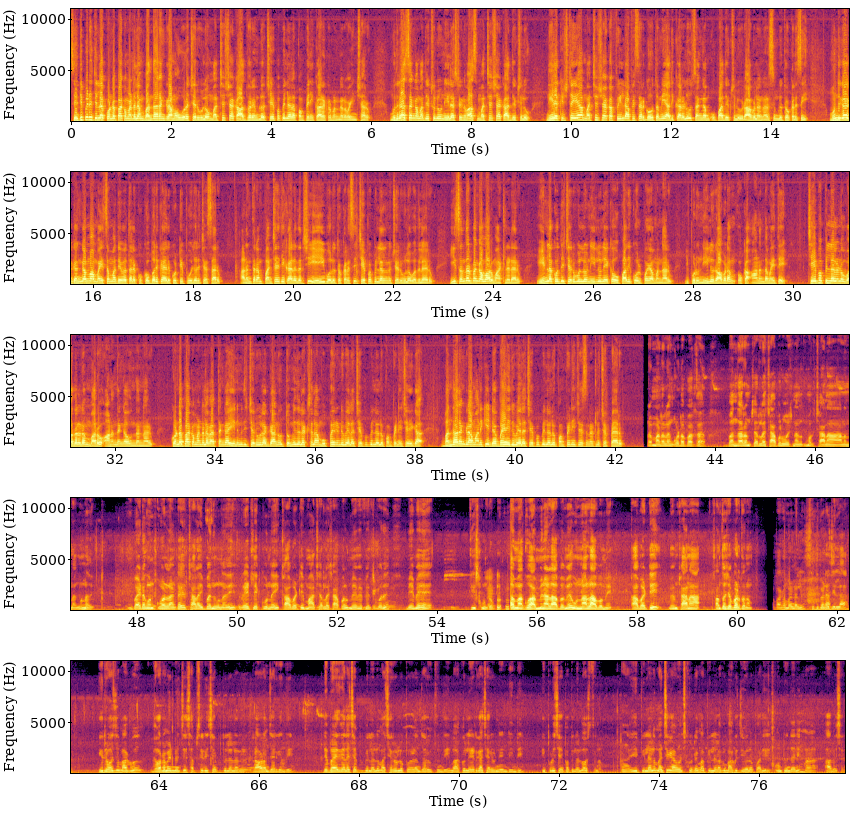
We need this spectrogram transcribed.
సిద్దిపేట జిల్లా కొండపాక మండలం బందారం గ్రామ ఊర చెరువులో మత్స్యశాఖ ఆధ్వర్యంలో చేప పిల్లల పంపిణీ కార్యక్రమం నిర్వహించారు. ముద్రా సంఘం అధ్యక్షులు నీల శ్రీనివాస్ మత్స్యశాఖ అధ్యక్షులు నీలకిష్టయ్య మత్స్యశాఖ ఫీల్డ్ ఆఫీసర్ గౌతమి అధికారులు సంఘం ఉపాధ్యక్షులు రాగుల నరసింహులతో కలిసి ముందుగా గంగమ్మ మైసమ్మ దేవతలకు కొబ్బరికాయలు కొట్టి పూజలు చేశారు. అనంతరం పంచాయతీ కార్యదర్శి ఏఈఓలతో కలిసి చేప పిల్లలను చెరువులో వదిలారు. ఈ సందర్భంగా వారు మాట్లాడారు. ఏండ్ల కొద్ది చెరువుల్లో నీళ్ళు లేక ఉపాధి కోల్పోయామన్నారు. ఇప్పుడు నీళ్ళు రావడం ఒక ఆనందమైతే చేప పిల్లలను వదలడం మరో ఆనందంగా ఉందన్నారు. కొండపాక మండల వ్యాప్తంగా ఎనిమిది చెరువులకు గాను తొమ్మిది లక్షల ముప్పై రెండు వేల చేపపిల్లలు పంపిణీ చేయగా బందారం గ్రామానికి డెబ్బై ఐదు వేల చేపపిల్లలు పంపిణీ చేసినట్లు చెప్పారు. మండలం కొండపాక బందారం చెర్ల చేపలు పోసినందుకు మాకు చాలా ఆనందంగా ఉన్నది. బయట కొనుక్కోవాలంటే చాలా ఇబ్బందిగా ఉన్నది. రేట్లు ఎక్కువ ఉన్నాయి కాబట్టి మా చెర్ల చేపలు మేమే పెంచుకొని మేమే తీసుకుంటాం. మాకు అమ్మిన లాభమే ఉన్న లాభమే. కాబట్టి మేము చాలా సంతోషపడుతున్నాం. పాక మండలం సిద్దిపేట జిల్లా. ఈరోజు మాకు గవర్నమెంట్ నుంచి సబ్సిడీ చెప్పు పిల్లలు రావడం జరిగింది. డెబ్బై ఐదు వేల చెప్పు పిల్లలు మా చెరువులో పోయడం జరుగుతుంది. మాకు లేట్గా చెరువు నిండింది. ఇప్పుడు చేప పిల్లలు వస్తున్నాం. ఈ పిల్లలు మంచిగా ఉంచుకుంటే మా పిల్లలకు మాకు జీవనోపాధి ఉంటుందని మా ఆలోచన.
